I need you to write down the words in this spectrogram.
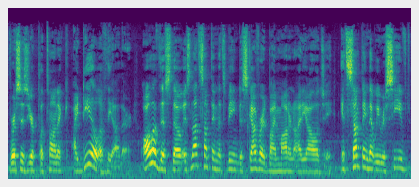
versus your Platonic ideal of the other. All of this, though, is not something that's being discovered by modern ideology. It's something that we received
